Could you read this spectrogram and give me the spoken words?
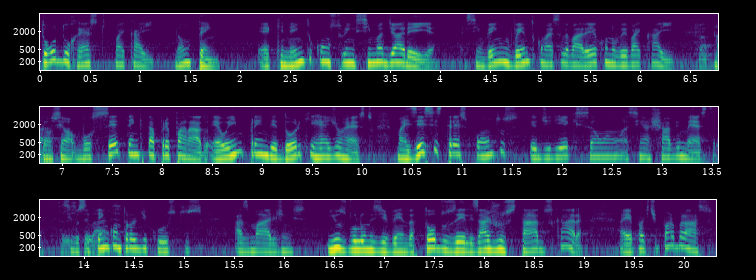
todo o resto vai cair. Não tem. É que nem tu construir em cima de areia. Assim, vem um vento, começa a levar areia, quando vê vai cair. Fantástico. Então, assim, ó, você tem que estar tá preparado. É o empreendedor que rege o resto. Mas esses três pontos, eu diria que são assim a chave mestra. Se você pilares. tem controle de custos, as margens e os volumes de venda, todos eles ajustados, cara, aí é partir para o braço.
